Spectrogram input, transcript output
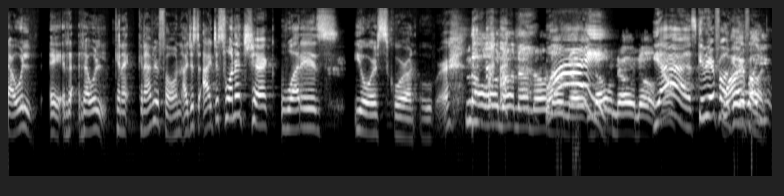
Raúl, eh, Ra- Raúl, can I can I have your phone? I just I just want to check what is your score on Uber. No, no, no, no, Why? no, no, no, no, no. yes, give me your phone. Why- give me your phone. you-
